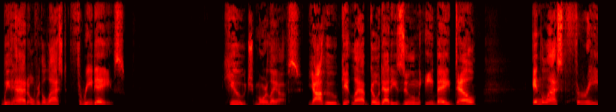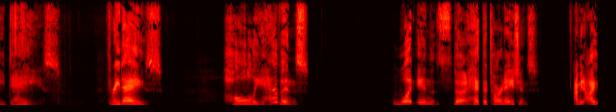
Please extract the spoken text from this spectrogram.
We've had over the last three days huge more layoffs. Yahoo, GitLab, GoDaddy, Zoom, eBay, Dell. In the last three days. Three days. Holy heavens. What in the hecatarnations? I mean, I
